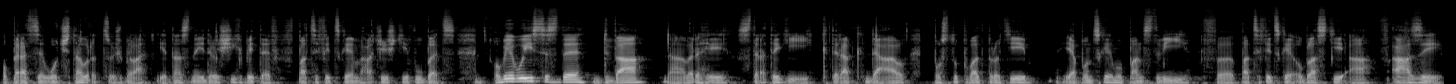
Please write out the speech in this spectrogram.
operace Watchtower, což byla jedna z nejdelších bitev v pacifickém válčišti vůbec. Objevují se zde dva návrhy strategií, která dál postupovat proti japonskému panství v pacifické oblasti a v Ázii.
